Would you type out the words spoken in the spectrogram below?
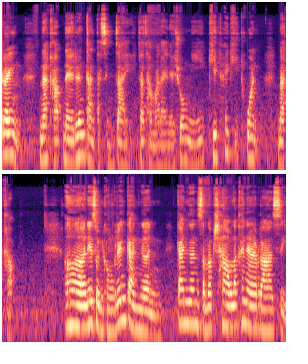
เร่งนะครับ ในเรื่องการตัดสินใจจะทำอะไรในช่วงนี้ คิดให้ถี่ถ้วนนะครับในส่วนของเรื่องการเงิน การเงินสำหรับชาวลัคนาราศี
